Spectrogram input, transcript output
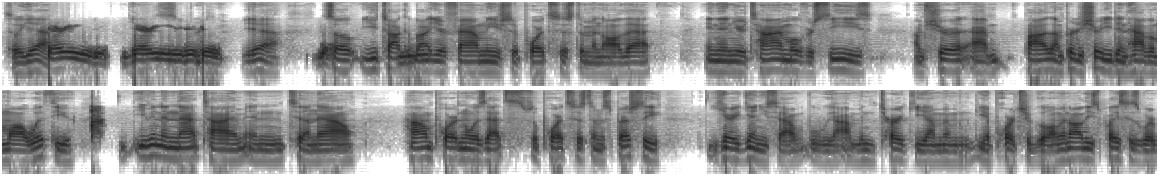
So yeah. very easy. Very easy to do. Yeah. So you talk about your family, your support system, and all that, and then your time overseas. I'm sure I'm I'm pretty sure you didn't have them all with you. Even in that time until now, how important was that support system, especially here again, you say I'm in Turkey, I'm in you know, Portugal, I'm in all these places where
